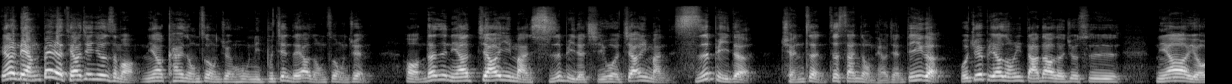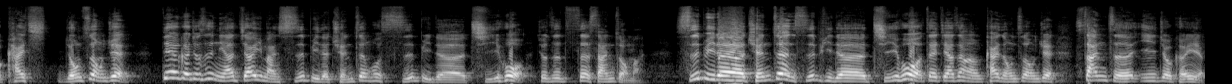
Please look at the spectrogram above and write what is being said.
要两倍的条件就是什么？你要开融资融券户，你不见得要融资融券哦，但是你要交易满十笔的期货，交易满十笔的权证，这三种条件。第一个，我觉得比较容易达到的就是你要有开启融资融券；第二个就是你要交易满十笔的权证或十笔的期货，就是这三种嘛。十笔的权证、十笔的期货，再加上开融自融券，三折一就可以了。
